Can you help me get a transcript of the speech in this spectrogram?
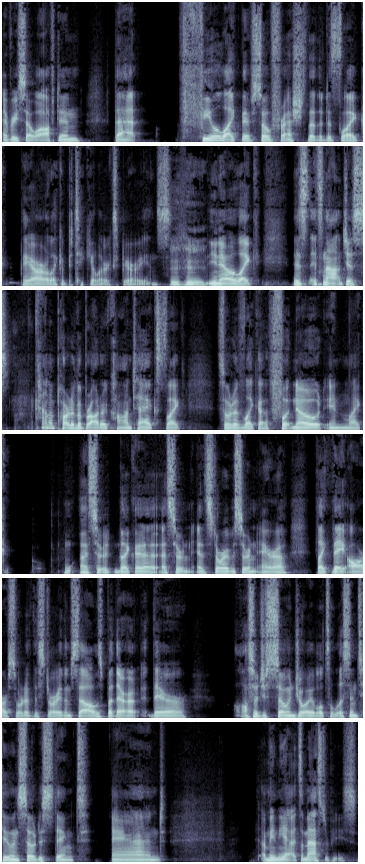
every so often that feel like they're so fresh that it's like they are like a particular experience. hmm You know, like it's it's not just kind of part of a broader context, like sort of like a footnote in like a certain like a, a certain a story of a certain era. Like they are sort of the story themselves, but they're they're also just so enjoyable to listen to and so distinct. And I mean, yeah, it's a masterpiece.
